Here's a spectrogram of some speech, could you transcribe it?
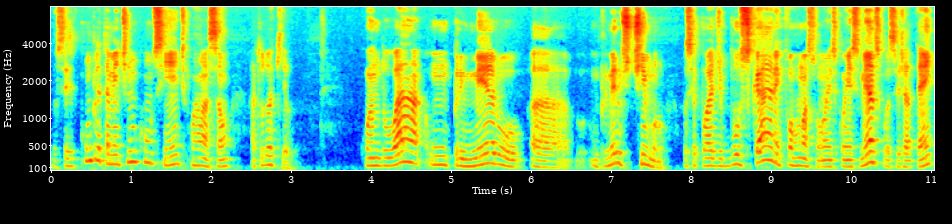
você é completamente inconsciente com relação a tudo aquilo. Quando há um primeiro, uh, um primeiro estímulo, você pode buscar informações, conhecimentos que você já tem,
